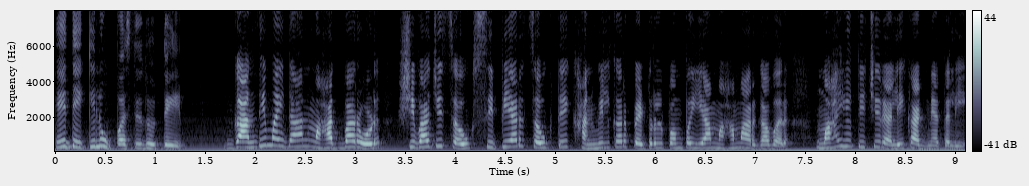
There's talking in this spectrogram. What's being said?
हे देखील उपस्थित होते. गांधी मैदान महात्मा रोड शिवाजी चौक सीपीआर चौक ते खानविलकर पेट्रोल पंप या महामार्गावर महायुतीची रॅली काढण्यात आली.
